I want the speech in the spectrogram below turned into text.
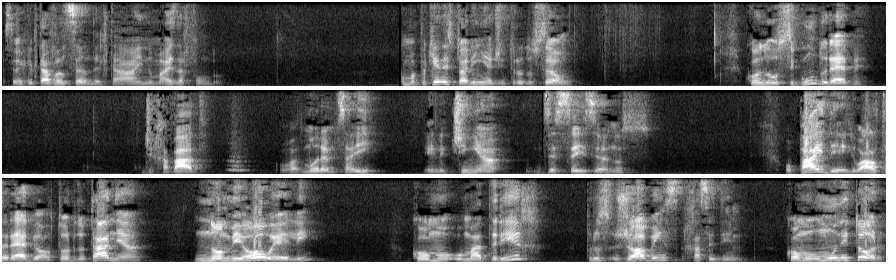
você vê que ele está avançando, ele está indo mais a fundo. Uma pequena historinha de introdução. Quando o segundo Rebbe de Chabad, o Admur Emtsai, ele tinha 16 anos, o pai dele, o Alter Rebbe, o autor do Tânia, nomeou ele como o madrir para os jovens Hasidim, como um monitor,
